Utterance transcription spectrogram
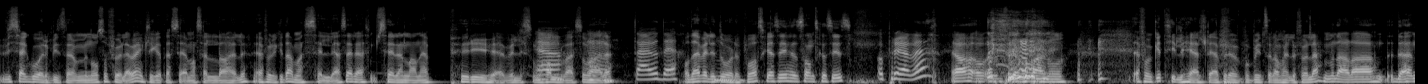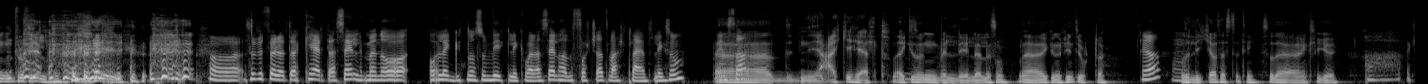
hvis jeg går inn på Instagram nå, så føler jeg jo egentlig ikke at jeg ser meg selv da heller. Jeg føler ikke det er meg selv jeg ser. Jeg ser en eller annen jeg prøver liksom Ja. halvveis å være. Det er jo det. Og det er jeg veldig dårlig på, skal jeg si. Sant skal sies. Å prøve. Ja, å prøve å være noe Jeg får ikke til helt det jeg prøver på Instagram heller, føler jeg. Men det er da det er en profil. Så du føler at du er ikke helt deg selv, men å, å legge ut noe som virkelig ikke var deg selv, hadde fortsatt vært kleint, liksom? På Insta? Uh, ja, ikke helt. Det er ikke sånn veldig ille, liksom. Jeg kunne fint gjort det. Ja? Og så liker jeg å teste ting, så det er egentlig gøy. Ok,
